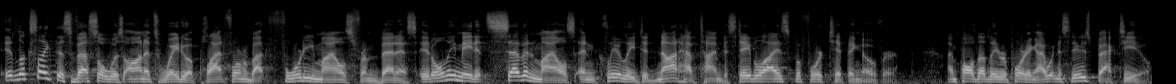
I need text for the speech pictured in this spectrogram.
It looks like this vessel was on its way to a platform about 40 miles from Venice. It only made it seven miles and clearly did not have time to stabilize before tipping over. I'm Paul Dudley reporting Eyewitness News. Back to you.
